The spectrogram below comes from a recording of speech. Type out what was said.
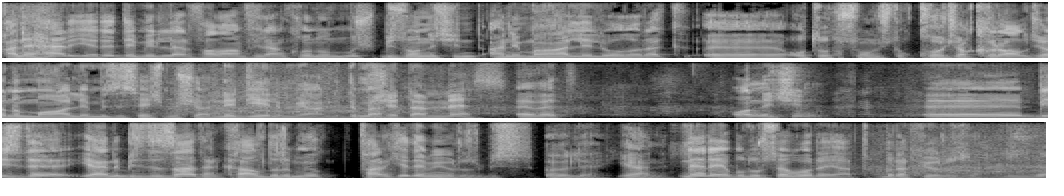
Hani her yere demirler falan filan konulmuş. Biz onun için hani mahalleli olarak e, otur sonuçta. Koca kral canım mahallemizi seçmiş yani. Ne diyelim yani değil mi? Bir şey denmez. Evet. Onun için e, bizde yani bizde zaten kaldırım yok. Fark edemiyoruz biz öyle yani. Nereye bulursak oraya artık bırakıyoruz yani. Bizde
